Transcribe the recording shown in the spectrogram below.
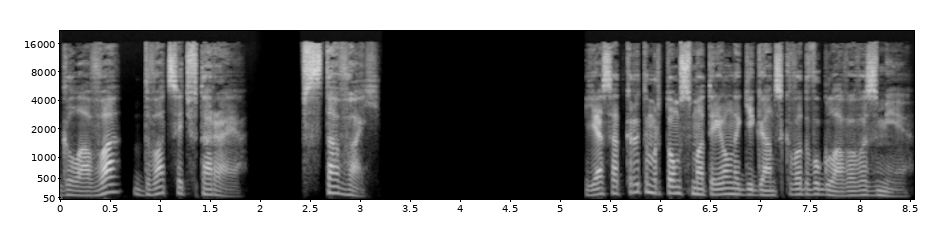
Глава 22. Вставай. Я с открытым ртом смотрел на гигантского двуглавого змея.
